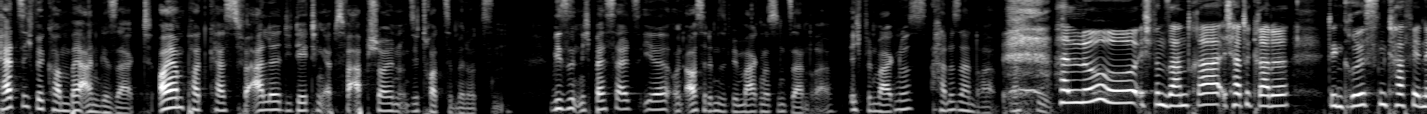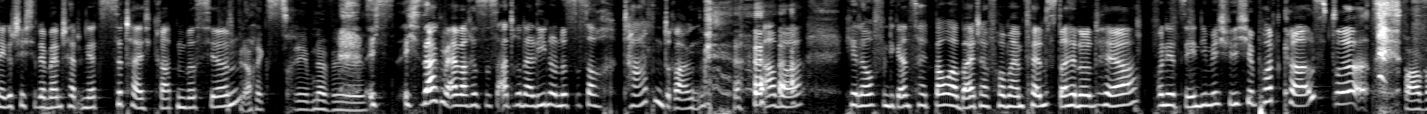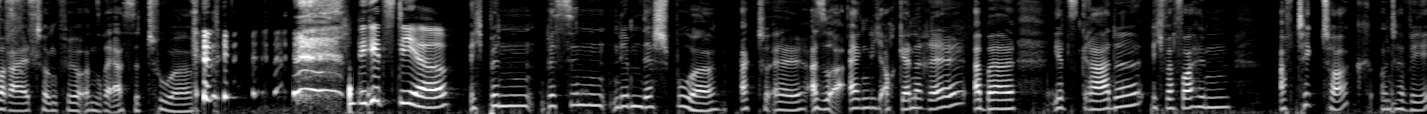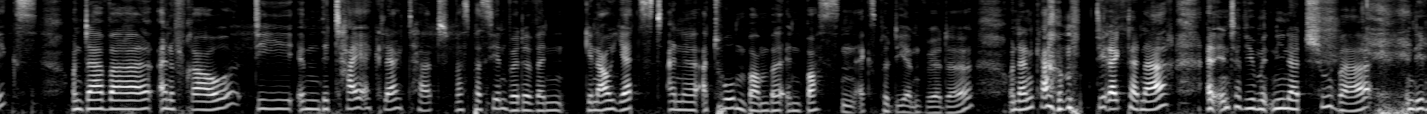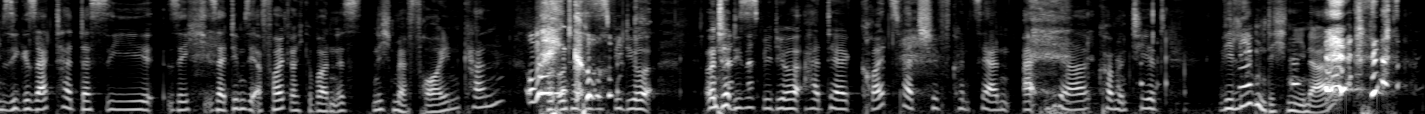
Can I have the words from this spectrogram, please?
Herzlich willkommen bei Angesagt, eurem Podcast für alle, die Dating-Apps verabscheuen und sie trotzdem benutzen. Wir sind nicht besser als ihr und außerdem sind wir Magnus und Sandra. Ich bin Magnus. Hallo Sandra. Hallo, ich bin Sandra. Ich hatte gerade den größten Kaffee in der Geschichte der Menschheit und jetzt zitter ich gerade ein bisschen. Ich bin auch extrem nervös. Ich, ich sag mir einfach, es ist Adrenalin und es ist auch Tatendrang. Aber hier laufen die ganze Zeit Bauarbeiter vor meinem Fenster hin und her und jetzt sehen die mich, wie ich hier podcaste. Vorbereitung für unsere erste Tour. Wie geht's dir? Ich bin ein bisschen neben der Spur aktuell. Also eigentlich auch generell, aber jetzt gerade, ich war vorhin auf TikTok unterwegs und da war eine Frau, die im Detail erklärt hat, was passieren würde, wenn genau jetzt eine Atombombe in Boston explodieren würde. Und dann kam direkt danach ein Interview mit Nina Chuba, in dem sie gesagt hat, dass sie sich, seitdem sie erfolgreich geworden ist, nicht mehr freuen kann. Oh mein und unter Gott. dieses Video unter dieses Video hat der Kreuzfahrtschiffkonzern AIDA kommentiert, wir lieben dich, Nina.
